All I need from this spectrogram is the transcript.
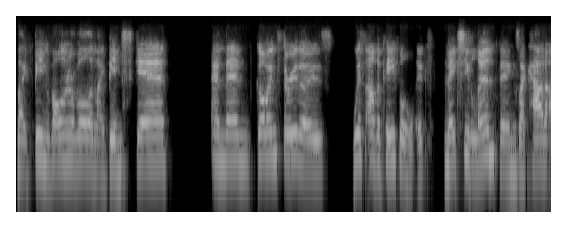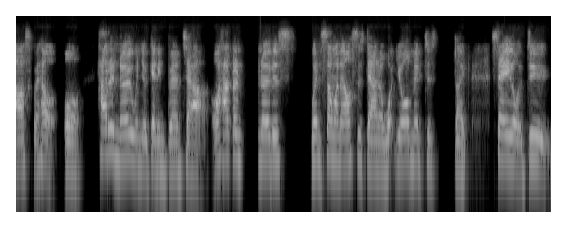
like being vulnerable and like being scared. And then going through those with other people, it makes you learn things like how to ask for help or how to know when you're getting burnt out or how to notice when someone else is down or what you're meant to like say or do.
